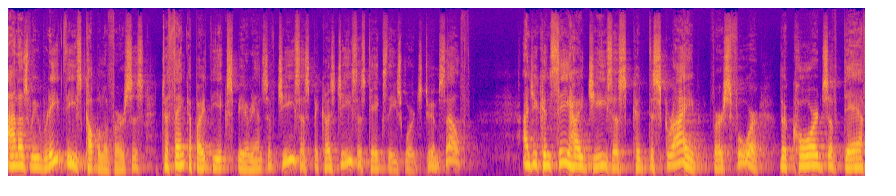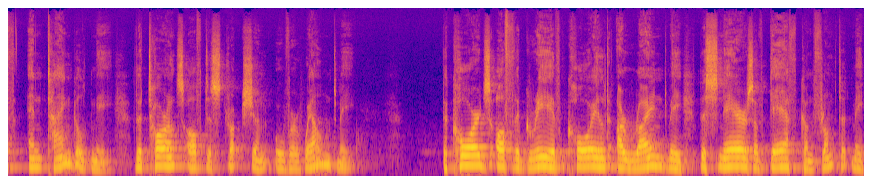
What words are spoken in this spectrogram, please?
And as we read these couple of verses, to think about the experience of Jesus, because Jesus takes these words to himself. And you can see how Jesus could describe, verse 4 the cords of death entangled me, the torrents of destruction overwhelmed me. The cords of the grave coiled around me, the snares of death confronted me.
